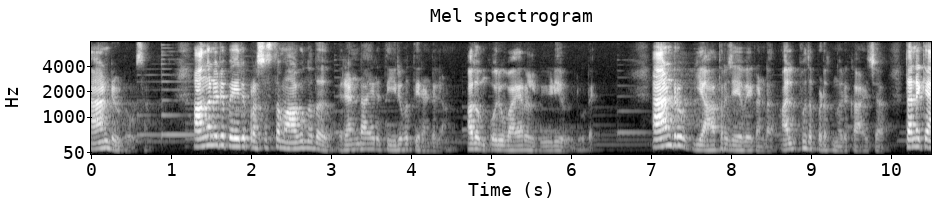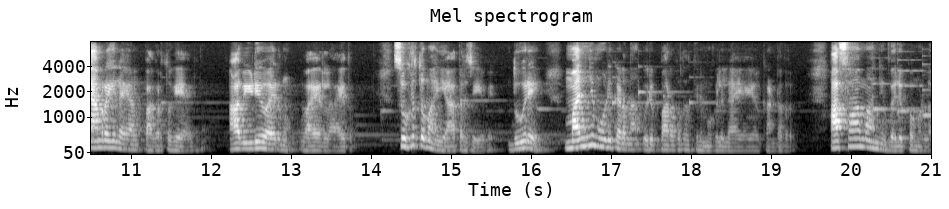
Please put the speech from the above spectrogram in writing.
ആൻഡ്രൂ ഡോസൺ. അങ്ങനെ ഒരു പേര് പ്രശസ്തമാകുന്നത് രണ്ടായിരത്തി ഇരുപത്തിരണ്ടിലാണ് അതും ഒരു വൈറൽ വീഡിയോയിലൂടെ. ആൻഡ്രൂ യാത്ര ചെയ്യവേ കണ്ട അത്ഭുതപ്പെടുത്തുന്ന ഒരു കാഴ്ച തന്റെ ക്യാമറയിൽ അയാൾ പകർത്തുകയായിരുന്നു. ആ വീഡിയോ ആയിരുന്നു വൈറലായത്. സുഹൃത്തുമായി യാത്ര ചെയ്യവേ ദൂരെ മഞ്ഞു മൂടിക്കിടന്ന ഒരു പർവതത്തിന് മുകളിലായി അയാൾ കണ്ടത് അസാമാന്യ വലുപ്പമുള്ള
